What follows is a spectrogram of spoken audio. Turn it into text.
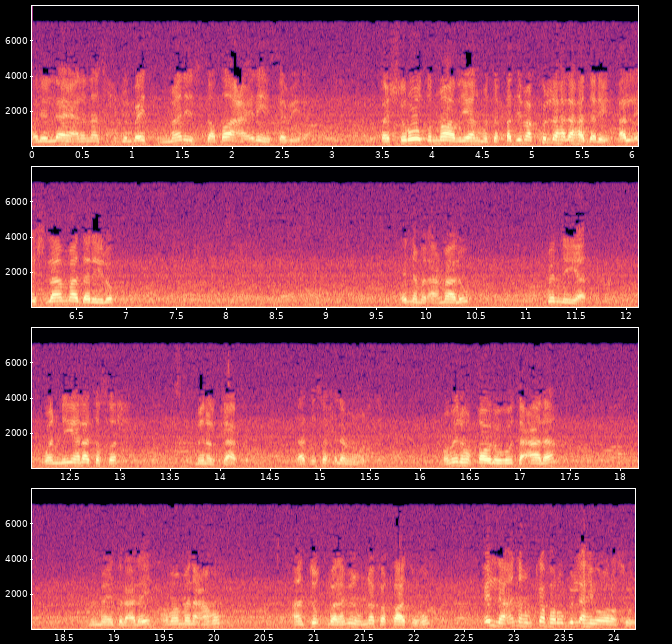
ولله على الناس حج البيت من استطاع إليه سبيلا فالشروط الماضية المتقدمة كلها لها دليل. الإسلام ما دليله؟ إنما الأعمال بالنيات. والنية لا تصح من الكافر لا تصح إلا من المسلم. ومنه قوله تعالى مما يدل عليه وما منعهم أن تقبل منهم نفقاتهم إلا أنهم كفروا بالله ورسوله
